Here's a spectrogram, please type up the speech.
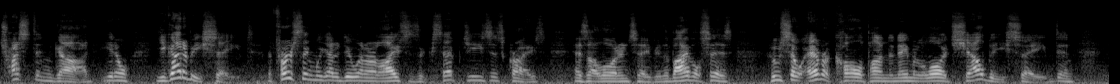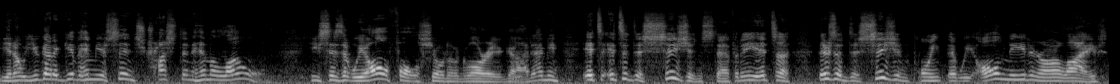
trust in God. You know, you got to be saved. The first thing we got to do in our lives is accept Jesus Christ as our Lord and Savior. The Bible says, Whosoever call upon the name of the Lord shall be saved. And, you know, you got to give him your sins, trust in him alone. He says that we all fall short of the glory of God. I mean, it's it's a decision, Stephanie. It's a there's a decision point that we all need in our lives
